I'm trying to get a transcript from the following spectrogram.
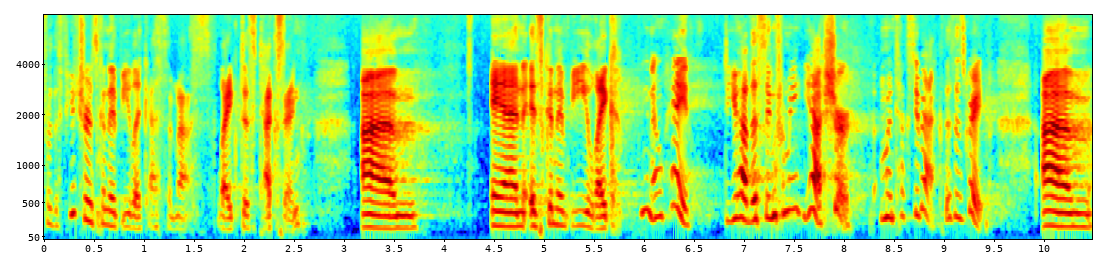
for the future is going to be like SMS, like just texting. Um, and it's going to be like, you know, hey, do you have this thing for me? Yeah, sure. I'm going to text you back. This is great. Um,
